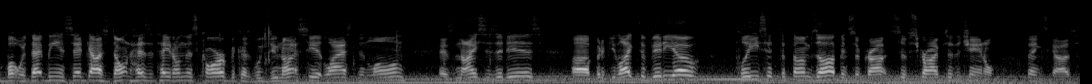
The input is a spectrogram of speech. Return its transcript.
But with that being said, guys, don't hesitate on this car because we do not see it lasting long, as nice as it is. Uh, but if you like the video, please hit the thumbs up and subscribe to the channel. Thanks, guys.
